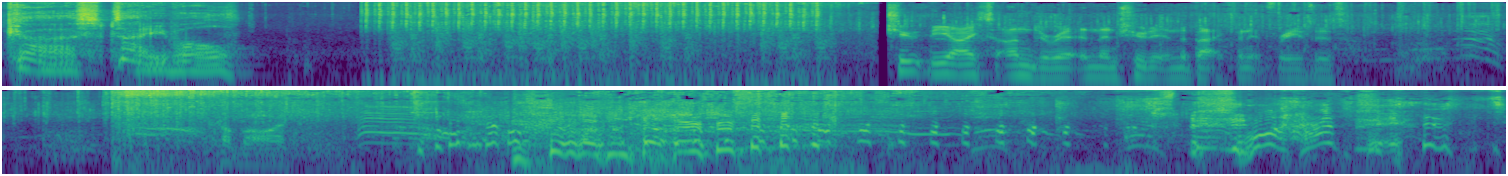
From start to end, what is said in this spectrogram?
Curse table! Shoot the ice under it and then shoot it in the back when it freezes. Come on. oh no! What happened?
